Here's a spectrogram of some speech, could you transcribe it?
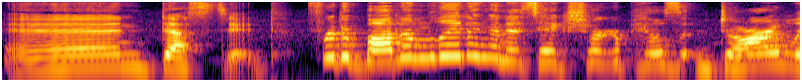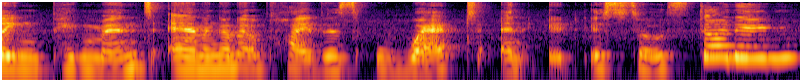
and dusted. For the bottom lid, I'm going to take Sugarpill's Darling pigment and I'm going to apply this wet and it is so stunning.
